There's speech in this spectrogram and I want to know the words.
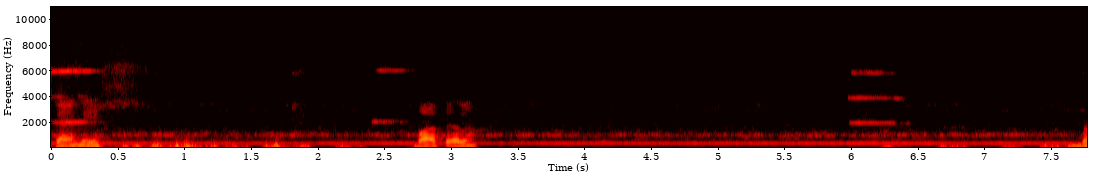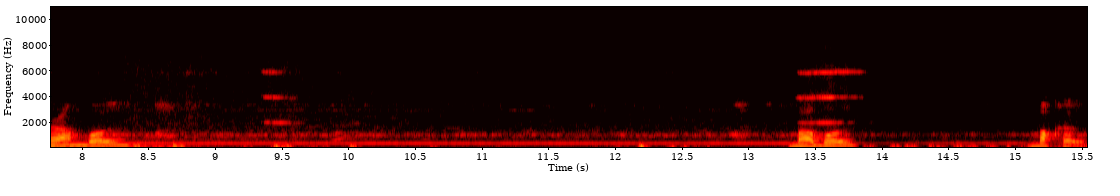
tennis, battle, bramble, bubble, buckle.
